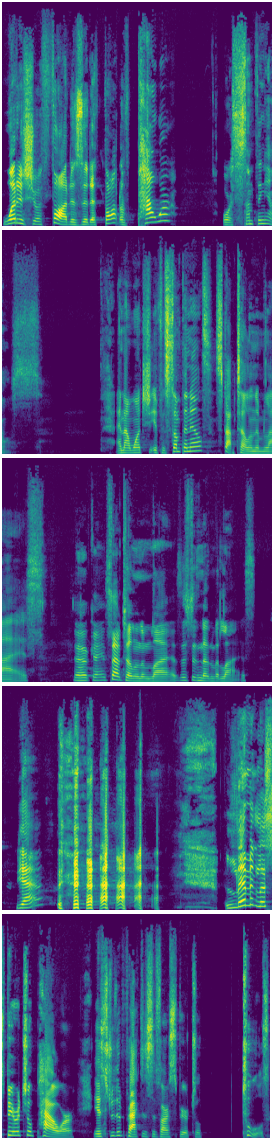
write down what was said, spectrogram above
What is your thought? Is it a thought of power or something else? And I want you, if it's something else, stop telling them lies. Okay? Stop telling them lies. It's just nothing but lies. Yeah? Limitless spiritual power is through the practice of our spiritual tools,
